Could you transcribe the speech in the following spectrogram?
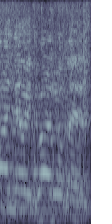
España y Baronet.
